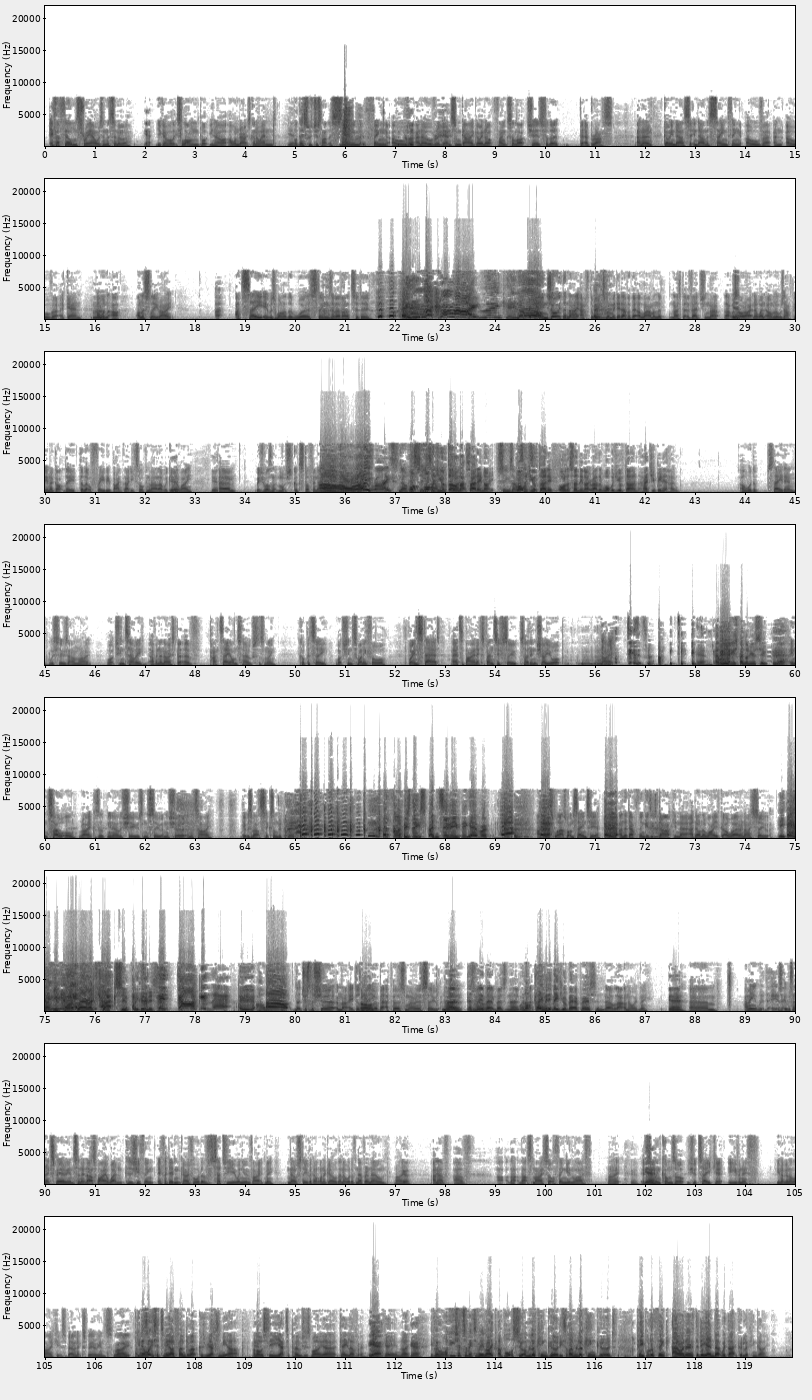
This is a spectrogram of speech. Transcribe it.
if a film's three hours in the cinema, Yeah. you go, well, it's long, but you know, I wonder how it's going to end. Yeah. But this was just like the same thing over and over again. Some guy going up, thanks a lot, cheers for the bit of brass. And then going down, sitting down, the same thing over and over again. I wouldn't, I, honestly, right? I, I'd say it was one of the worst things I've ever had to do. No, I enjoyed the night afterwards when we did have a bit of lamb and a nice bit of veg and that. That was Yeah. all right, and I went home and I was happy, and I got the, the little freebie bag that you're talking about that we're giving Yeah. away. Yeah. Um, which wasn't much good stuff in it. Oh, oh All right. Right! no, 'cause What, what would you have done on that Saturday night? Suzanne What would you have done if, or the Sunday night rather? What would you have done had you been at home? I would have stayed in with Suzanne, right? Watching telly, having a nice bit of pate on toast or something, cup of tea, watching 24. But instead, I had to buy an expensive suit, so I didn't show you up. Right? Jesus, right. Yeah. How much did you spend on your suit? Well, in total, right, because, you know, the shoes and the suit and the shirt and the tie, it was about 600 quid. That's the most expensive evening ever. And that's, well, that's what I'm saying to you. And the daft thing is, it's dark in there. I don't know why you've got to wear a nice suit. You, you can't, you can't wear a tracksuit for goodness sake. It's dark in there. Oh, no, just the shirt and that. It doesn't Oh. make you a better person wearing a suit. No, doesn't You make you a know what I better mean? person. No. We're not claiming it made you a better person. No, but that annoyed me. Yeah. Um, I mean, it was, it was an experience, isn't it? That's why I went, because you think, if I didn't go, if I would have said to you when you invited me, no, Steve, I don't want to go, then I would have never known, right? Yeah. And I've, I've, uh, that, that's my sort of thing in life, right? If Yeah. something comes up, you should take it, even if you're not going to like it. It's a bit of an experience. Right. And you know what he said to me? I phoned him up because we had to meet up, and obviously he had to pose as my uh, gay lover. Yeah. to Get in, right? Yeah. He phoned, what? He said something to me like, "I bought a suit. I'm looking good." He said, "I'm looking good." People will think, "How on earth did he end up with that good-looking guy?"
